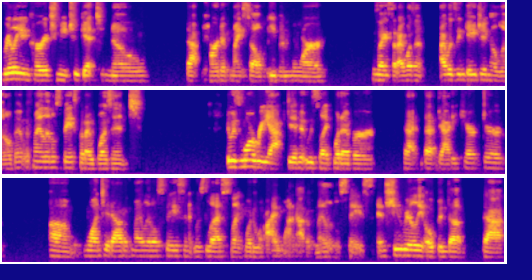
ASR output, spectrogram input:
really encouraged me to get to know that part of myself even more. Because like I said I wasn't I was engaging a little bit with my little space but I wasn't it was more reactive. It was like whatever that that daddy character um, wanted out of my little space, and it was less like, what do I want out of my little space? And she really opened up that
